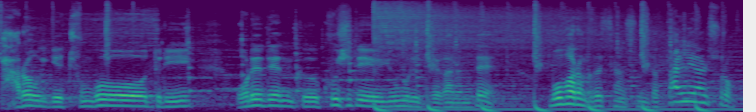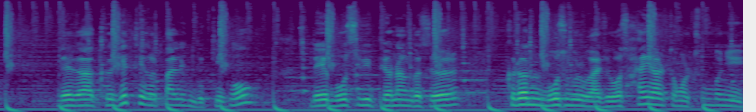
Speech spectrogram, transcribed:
바로 이게 중고들이 오래된 그 구시대의 유물이 돼가는데 모발은 그렇지 않습니다. 빨리 할수록 내가 그 혜택을 빨리 느끼고 내 모습이 변한 것을 그런 모습을 가지고 사회 활동을 충분히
